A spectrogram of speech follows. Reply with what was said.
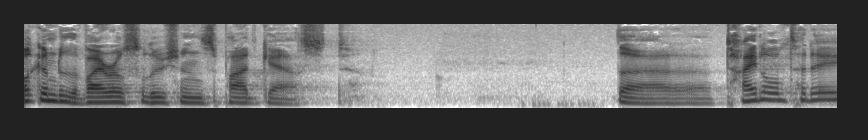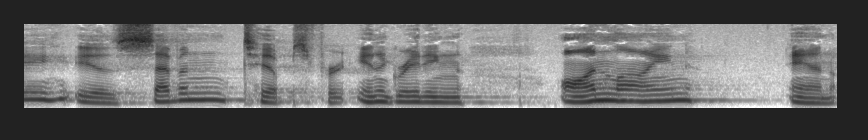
Welcome to the Viral Solutions Podcast. The title today is Seven Tips for Integrating Online and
